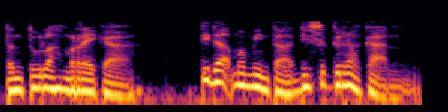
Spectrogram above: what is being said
tentulah mereka tidak meminta disegerakan.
